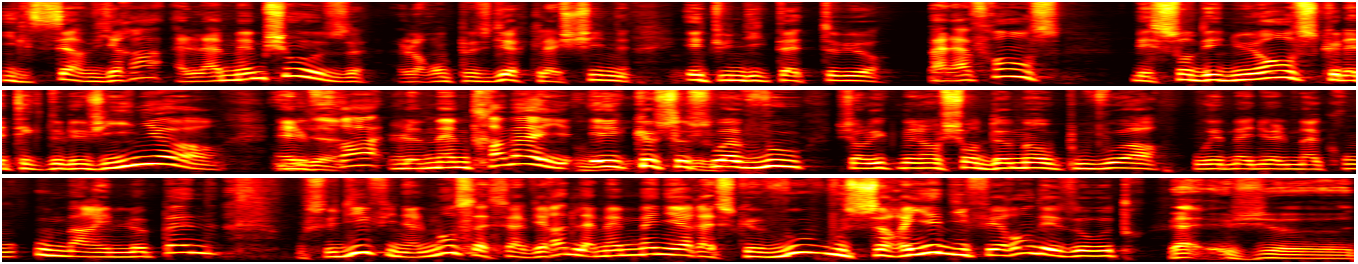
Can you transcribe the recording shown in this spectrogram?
il servira à la même chose. Alors on peut se dire que la Chine est une dictature, pas la France mais ce sont des nuances que la technologie ignore. Elle fera le même travail. Et que ce soit vous, Jean-Luc Mélenchon, demain au pouvoir, ou Emmanuel Macron, ou Marine Le Pen, on se dit finalement ça servira de la même manière. Est-ce que vous, vous seriez différent des autres? Ben, je...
